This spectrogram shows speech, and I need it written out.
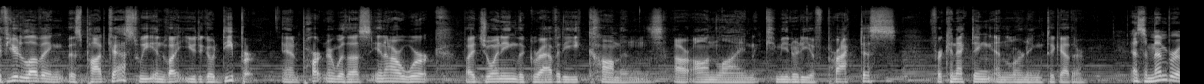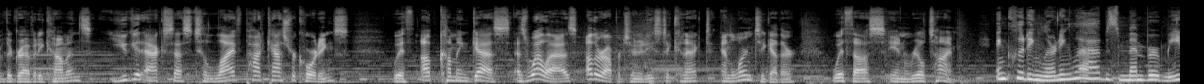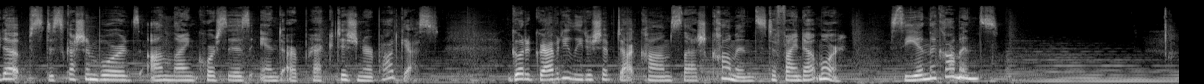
If you're loving this podcast, we invite you to go deeper and partner with us in our work by joining the Gravity Commons, our online community of practice for connecting and learning together. As a member of the Gravity Commons, you get access to live podcast recordings with upcoming guests, as well as other opportunities to connect and learn together with us in real time. including learning labs, member meetups, discussion boards, online courses, and our practitioner podcast. Go to gravityleadership.com slash commons to find out more. See you in the commons.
